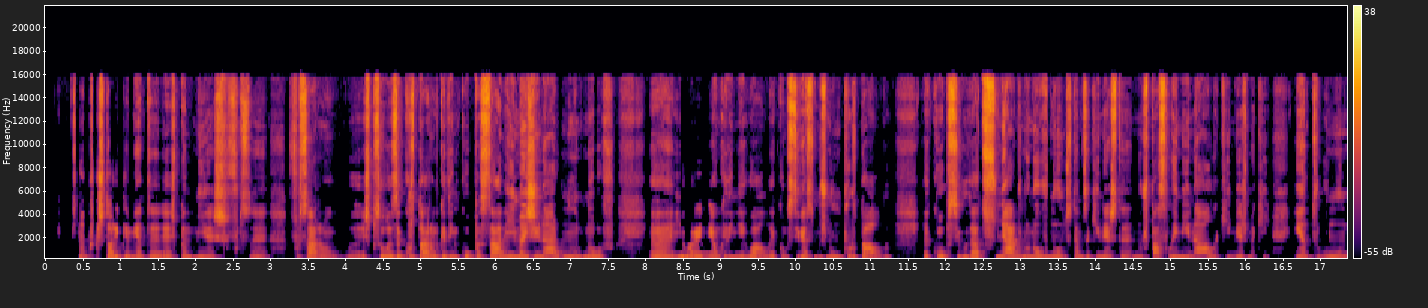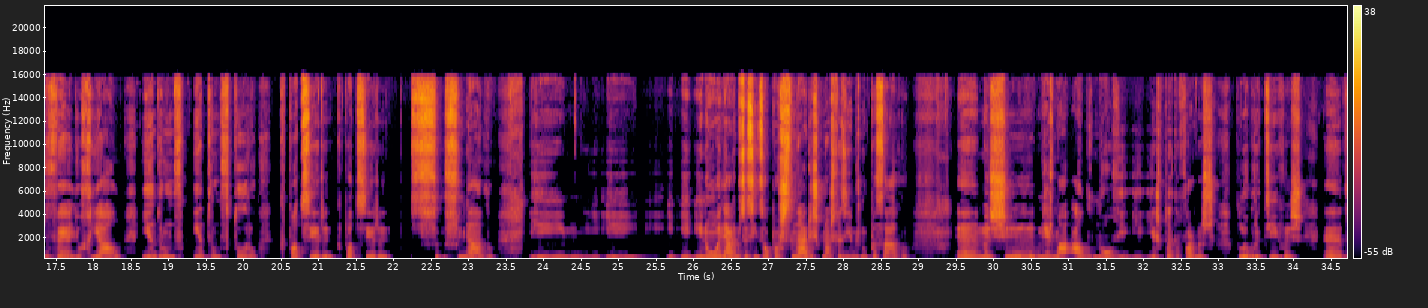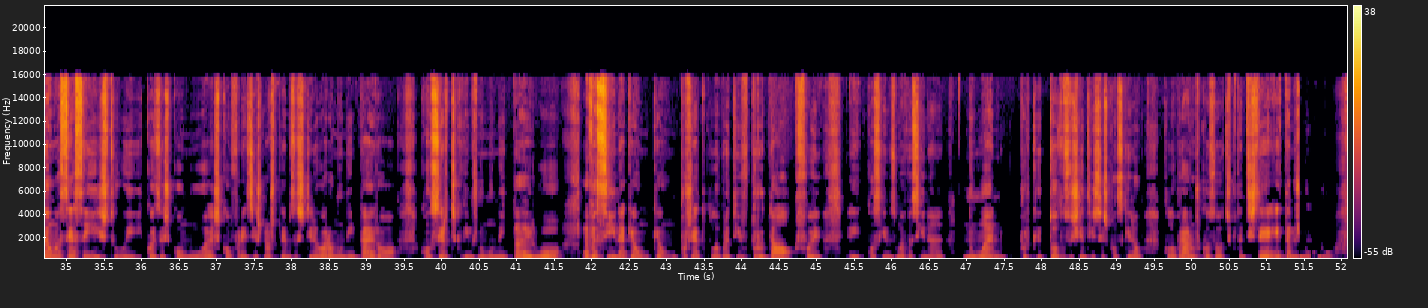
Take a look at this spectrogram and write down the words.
porque historicamente as pandemias eh, forçaram as pessoas a cortar um bocadinho com o passado e imaginar um mundo novo. Uh, e agora é, é, um bocadinho igual, é como se estivéssemos num portal, uh, com a possibilidade de sonharmos no novo mundo. Estamos aqui nesta, no espaço liminal, aqui mesmo aqui, entre o mundo velho, real, e entre um, entre um futuro que pode ser, que pode ser sonhado. e, e, e, e não olharmos assim só para os cenários que nós fazíamos no passado, mas uh, mesmo algo novo e, e as plataformas colaborativas uh, dão acesso a isto e coisas como as conferências que nós podemos assistir agora ao mundo inteiro, ou concertos que vimos no mundo inteiro, ou a vacina, que é um, que é um projeto colaborativo brutal, que foi, conseguimos uma vacina num ano porque todos os cientistas conseguiram colaborar uns com os outros. Portanto, isto é, é estamos num,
